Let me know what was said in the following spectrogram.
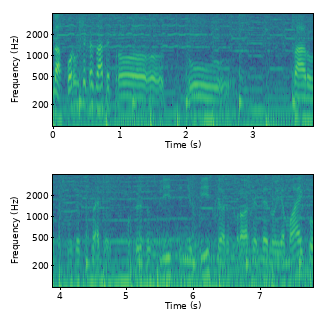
Да, пора вже казати про ту стару, таку вже, знаєте, покриту плісінню пісню про Аргентину Ямайку.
